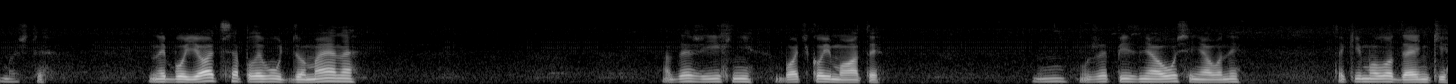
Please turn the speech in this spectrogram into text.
Бачите, не бояться, пливуть до мене. А де ж їхні батько і мати? М, Уже пізня осінь, а вони такі молоденькі.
